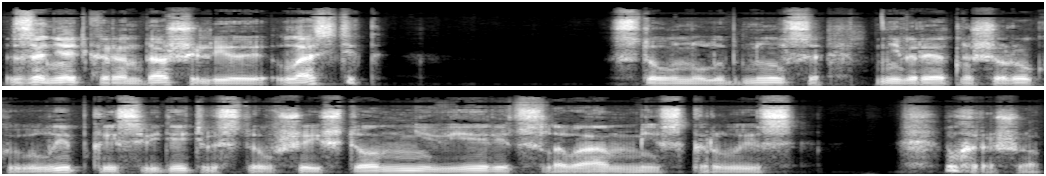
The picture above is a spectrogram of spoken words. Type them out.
занять карандаш или ластик? Стоун улыбнулся невероятно широкой улыбкой, свидетельствовавшей, что он не верит словам мисс Круиз. — Ну, хорошо.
